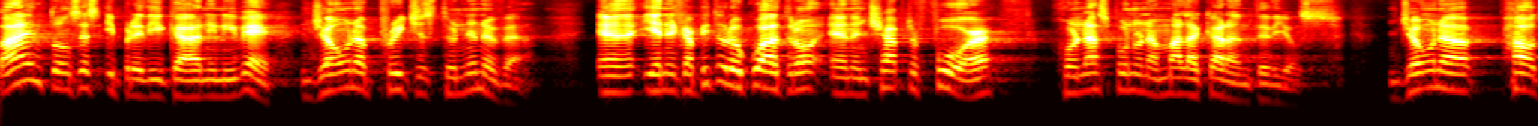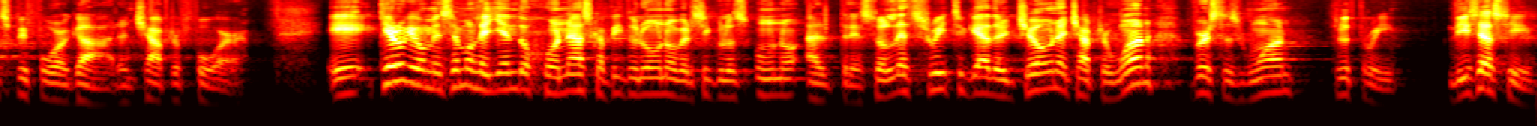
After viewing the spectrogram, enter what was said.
va entonces y predica a Nínive. Jonah preaches to Nineveh. y en el capítulo 4, and in chapter 4, Jonás pone una mala cara ante Dios. Jonah pouts before God in chapter 4. Eh, quiero que comencemos leyendo Jonás capítulo 1, versículos 1 al 3. So let's read together Jonah chapter 1, verses 1 through 3. Dice así,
